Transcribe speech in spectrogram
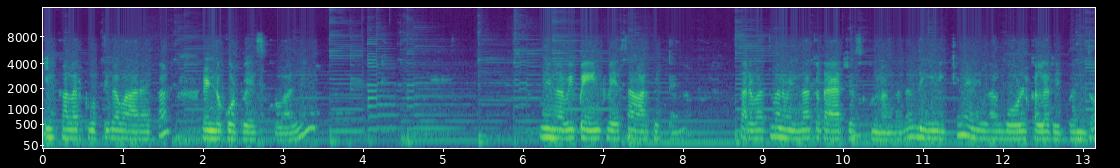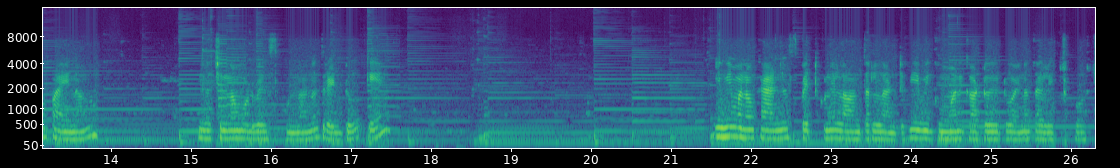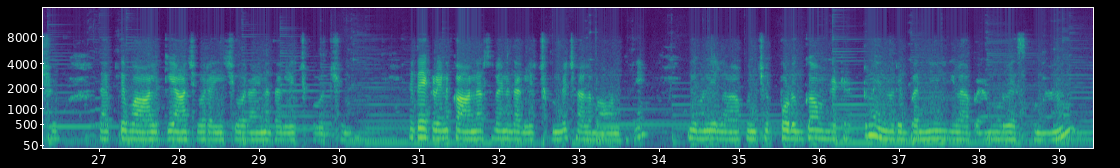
ఈ కలర్ పూర్తిగా వారాక రెండో కోట్ వేసుకోవాలి. నేను అవి పెయింట్ వేసి ఆరబెట్టాను. తర్వాత మనం ఇందాక తయారు చేసుకున్నాం కదా దీనికి నేను ఇలా గోల్డ్ కలర్ రిబ్బన్తో పైన ఇలా చిన్న ముడి వేసుకున్నాను థ్రెడ్కి ఇవి మనం క్యాండిల్స్ పెట్టుకునే లాంతర్ లాంటివి ఇవి గుమ్మానికి అటు ఇటు అయినా తగిలించుకోవచ్చు. లేకపోతే వాళ్ళకి ఆ చివర ఈ చివర అయినా తగిలించుకోవచ్చు. అయితే ఎక్కడైనా కార్నర్స్లో అయినా తగిలించుకుంటే చాలా బాగుంటుంది. ఇదిగోండి ఇలా కొంచెం పొడుగ్గా ఉండేటట్టు నేను రిబ్బన్ని ఇలా మూడు వేసుకున్నాను.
